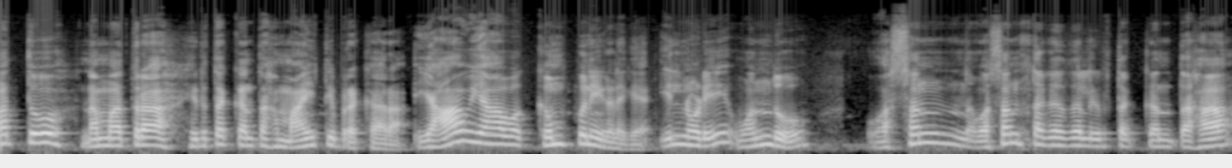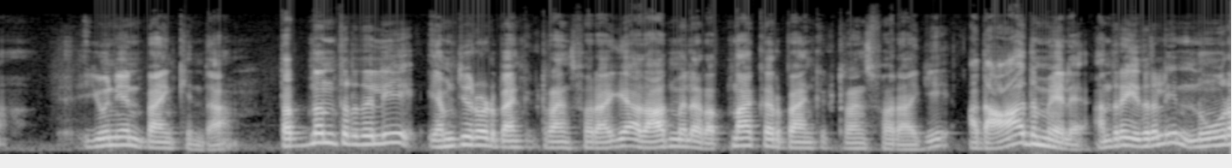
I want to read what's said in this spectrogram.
ಮತ್ತು ನಮ್ಮ ಹತ್ರ ಇರತಕ್ಕಂತಹ ಮಾಹಿತಿ ಪ್ರಕಾರ ಯಾವ ಯಾವ ಕಂಪನಿಗಳಿಗೆ, ಇಲ್ಲಿ ನೋಡಿ ಒಂದು ವಸಂತ್ ವಸಂತ್ ನಗರದಲ್ಲಿರ್ತಕ್ಕಂತಹ ಯೂನಿಯನ್ ಬ್ಯಾಂಕಿಂದ ತದನಂತರದಲ್ಲಿ ಎಂ ಜಿ ರೋಡ್ ಬ್ಯಾಂಕಿಗೆ ಟ್ರಾನ್ಸ್ಫರ್ ಆಗಿ, ಅದಾದಮೇಲೆ ರತ್ನಾಕರ್ ಬ್ಯಾಂಕಿಗೆ ಟ್ರಾನ್ಸ್ಫರ್ ಆಗಿ ಅದಾದ ಮೇಲೆ ಅಂದರೆ ಇದರಲ್ಲಿ ನೂರ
